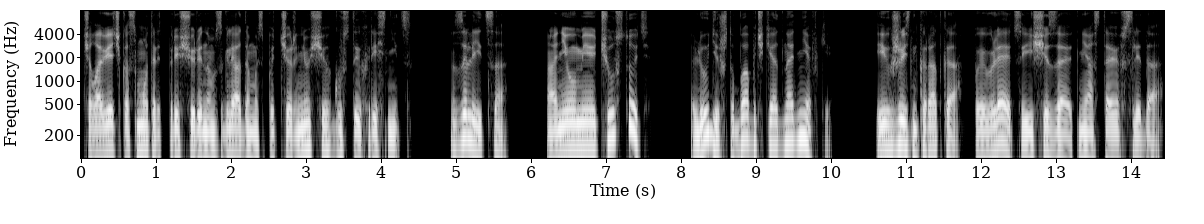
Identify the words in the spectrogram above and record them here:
Человечка смотрит прищуренным взглядом из-под чернющих густых ресниц. Злится. Они умеют чувствовать? Люди, что бабочки-однодневки. Их жизнь коротка, появляются и исчезают, не оставив следа.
